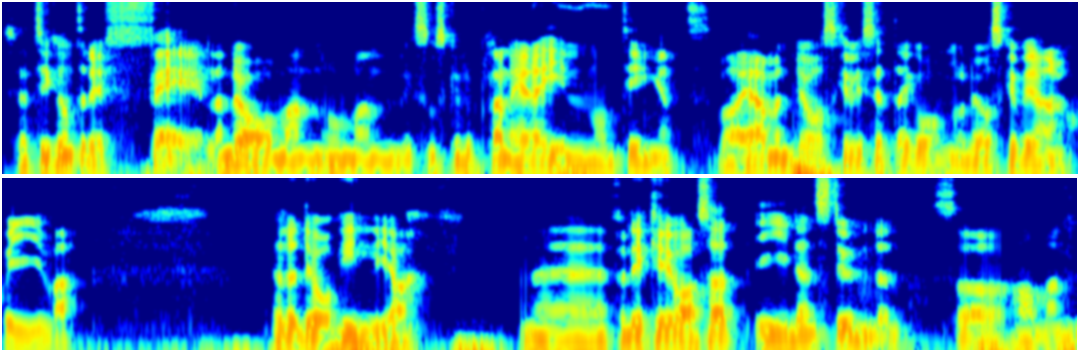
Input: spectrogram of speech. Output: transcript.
Så jag tycker inte det är fel ändå om man, om man liksom skulle planera in någonting att bara, ja men då ska vi sätta igång och då ska vi göra en skiva. Eller då vill jag. Eh, För det kan ju vara så att i den stunden så har man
